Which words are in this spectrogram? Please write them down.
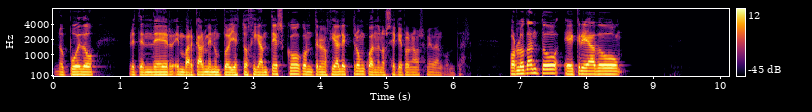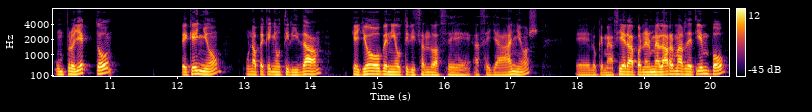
no puedo pretender embarcarme en un proyecto gigantesco con tecnología Electron cuando no sé qué programas me va a encontrar. Por lo tanto, he creado un proyecto pequeño, una pequeña utilidad que yo venía utilizando hace, hace ya años, eh, lo que me hacía era ponerme alarmas de tiempo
